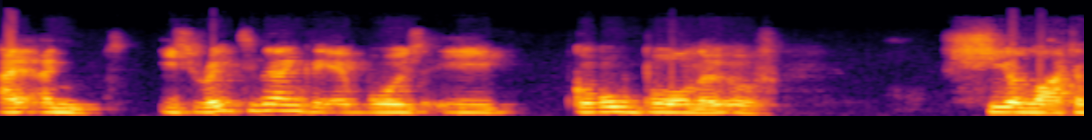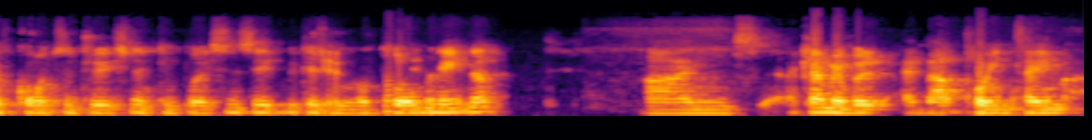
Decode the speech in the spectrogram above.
And, and he's right to be angry. It was a goal born out of sheer lack of concentration and complacency because yeah. we were dominating it. And I can't remember at that point in time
